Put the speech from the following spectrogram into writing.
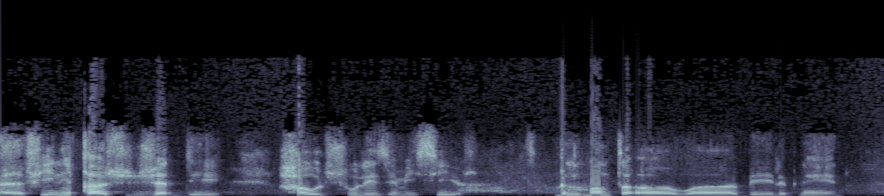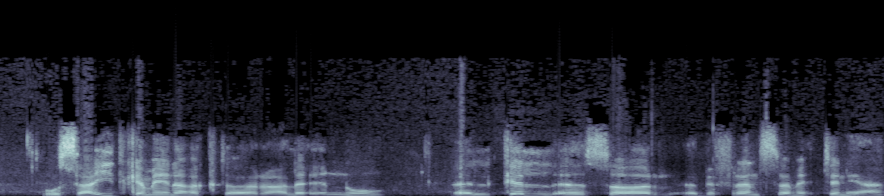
آه، في نقاش جدي حول شو لازم يصير بالمنطقة وبلبنان. وسعيد كمان أكثر على إنه الكل صار بفرنسا مقتنع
